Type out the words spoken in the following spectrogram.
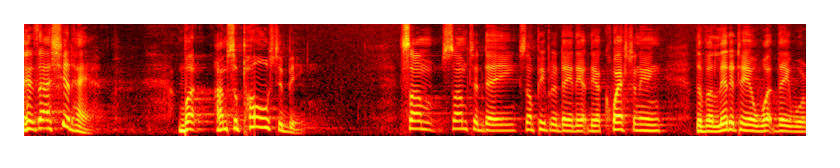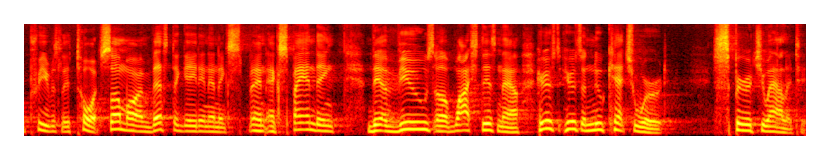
as I should have. But I'm supposed to be. Some, some today, some people today, they're, they're questioning the validity of what they were previously taught. Some are investigating and, exp- expanding their views of, watch this now, here's, here's a new catchword spirituality.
